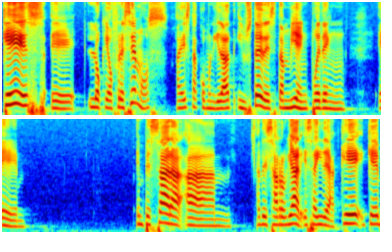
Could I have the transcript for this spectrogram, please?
qué es eh, lo que ofrecemos a esta comunidad y ustedes también pueden eh, empezar a, a desarrollar esa idea. ¿Qué, qué,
